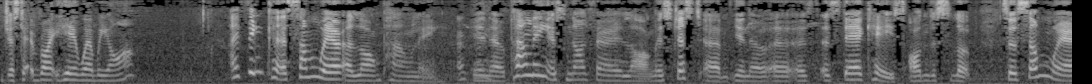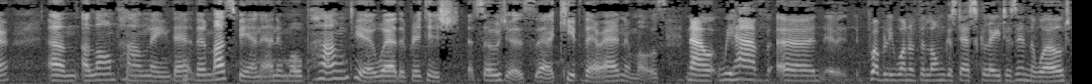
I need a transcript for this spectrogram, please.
Just right here where we are? I think uh, somewhere along Pound Lane. Okay. You know, Pound Lane is not very long. It's just um, you know a, a, staircase on the slope. So somewhere um, along Pound Lane, there, there must be an animal pound here where the British soldiers uh, keep their animals. Now we have uh, probably one of the longest escalators in the world,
